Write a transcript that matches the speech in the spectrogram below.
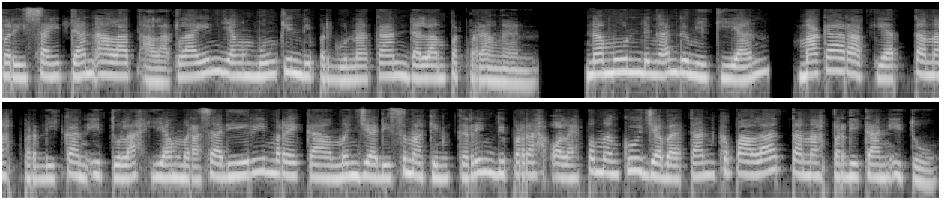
perisai dan alat-alat lain yang mungkin dipergunakan dalam peperangan. Namun dengan demikian, maka rakyat tanah perdikan itulah yang merasa diri mereka menjadi semakin kering diperah oleh pemangku jabatan kepala tanah perdikan itu.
